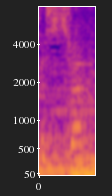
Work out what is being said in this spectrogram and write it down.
like a star.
